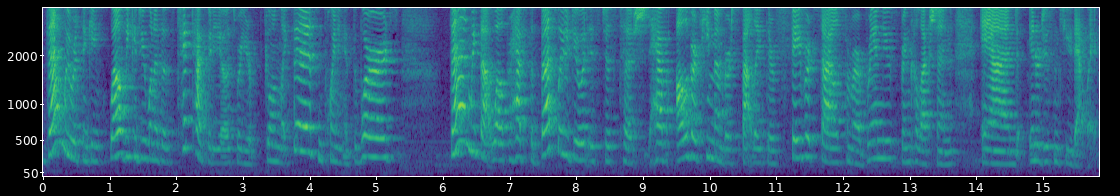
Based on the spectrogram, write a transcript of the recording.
Then we were thinking, well, we could do one of those TikTok videos where you're going like this and pointing at the words. Then we thought, well, perhaps the best way to do it is just to have all of our team members spotlight their favorite styles from our brand new spring collection and introduce them to you that way.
